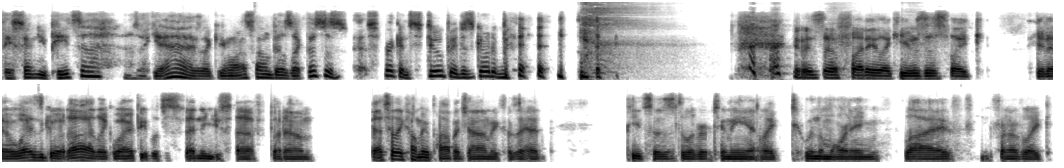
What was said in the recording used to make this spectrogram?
they sent you pizza? I was like, yeah. I was like, you want some? Bill's like, this is freaking stupid. Just go to bed. it was so funny. Like he was just like, you know, what is going on? Like, why are people just sending you stuff? But um, that's how they call me Papa John because I had pizzas delivered to me at like two in the morning live in front of like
